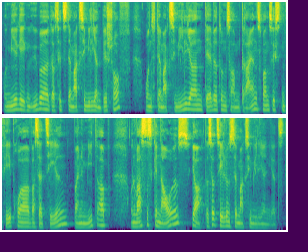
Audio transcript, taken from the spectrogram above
Und mir gegenüber, da sitzt der Maximilian Bischof. Und der Maximilian, der wird uns am 23. Februar was erzählen bei einem Meetup. Und was das genau ist, ja, das erzählt uns der Maximilian jetzt.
